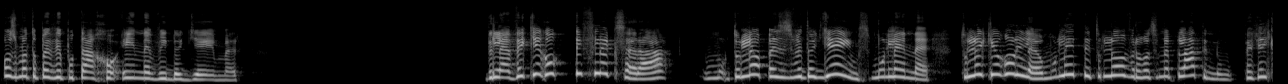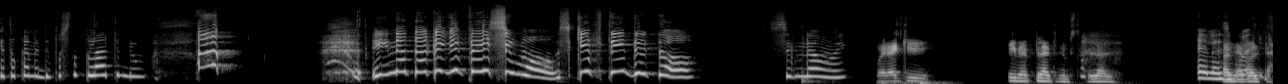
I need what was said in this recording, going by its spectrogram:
πως με το παιδί που τα έχω είναι video gamer. Δηλαδή και εγώ τι φλέξερα, μου- του λέω παίζεις video games, μου λέει ναι. Του λέω και εγώ λέω, μου λέει τι, του λέω βρω, εγώ είμαι platinum. Παιδιά και το έκανε εντύπωση στο platinum. Είναι ατάκα για πέσιμο! Σκεφτείτε το! Συγγνώμη. Μωράκι. Είμαι Platinum στο LOL. Έλα, Κάμια ζυγουέλης. βόλτα.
